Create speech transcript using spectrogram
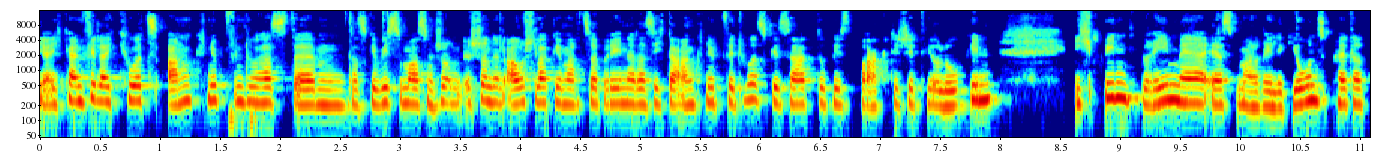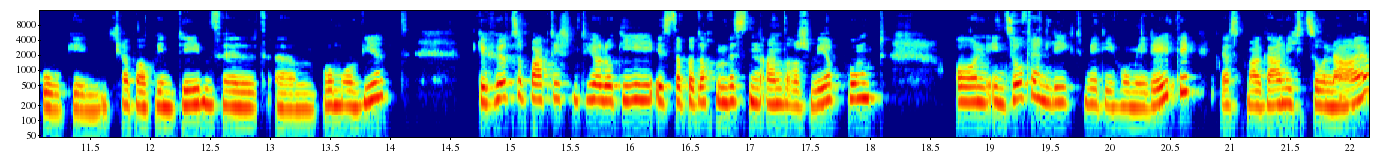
Ja, ich kann vielleicht kurz anknüpfen. Du hast ähm, das gewissermaßen schon, schon den Ausschlag gemacht, Sabrina, dass ich da anknüpfe. Du hast gesagt, du bist praktische Theologin. Ich bin primär erstmal Religionspädagogin. Ich habe auch in dem Feld ähm, promoviert gehört zur praktischen Theologie, ist aber doch ein bisschen ein anderer Schwerpunkt. Und insofern liegt mir die Homiletik erstmal gar nicht so nahe.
